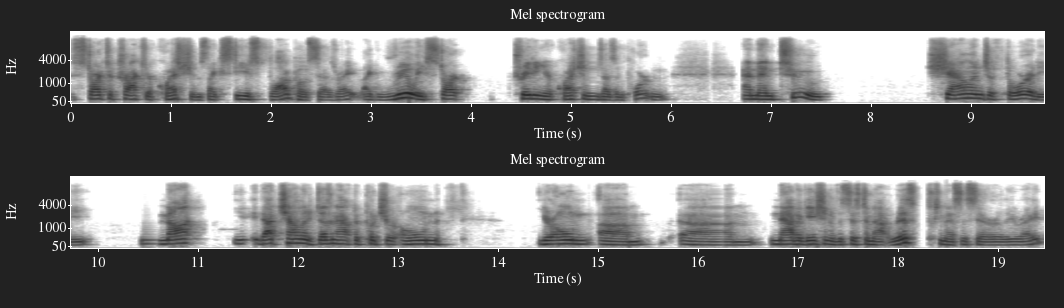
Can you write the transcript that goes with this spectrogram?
start to track your questions like steve's blog post says right? Like really start treating your questions as important. And then two challenge authority not that challenge doesn't have to put your own your own um, um, navigation of the system at risk necessarily, right?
